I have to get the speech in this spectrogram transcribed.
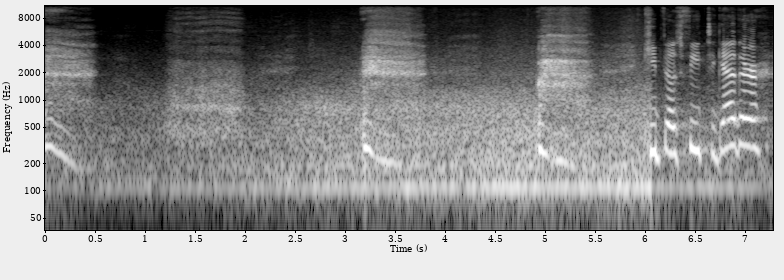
Keep those feet together.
